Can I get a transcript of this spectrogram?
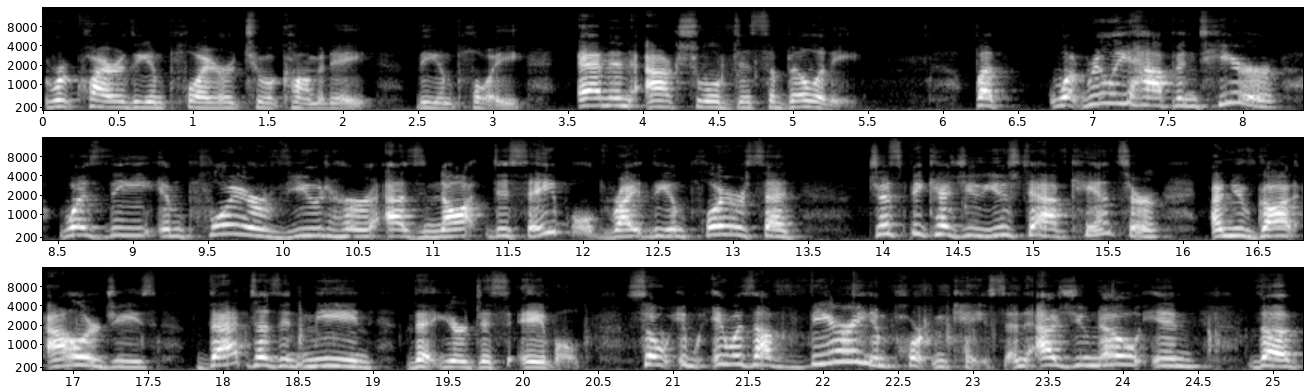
require the employer to accommodate the employee, and an actual disability. But what really happened here was the employer viewed her as not disabled, right? The employer said, just because you used to have cancer and you've got allergies, that doesn't mean that you're disabled. So it, it, was a very important case. And as you know, in the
